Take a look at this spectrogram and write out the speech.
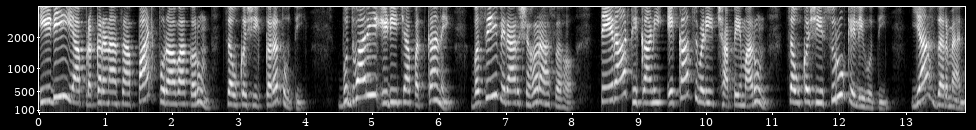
ईडी या प्रकरणाचा पाठपुरावा करून चौकशी करत होती. बुधवारी ईडीच्या पथकाने वसई विरार शहरासह तेरा ठिकाणी एकाच वेळी छापे मारून चौकशी सुरू केली होती. याच दरम्यान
